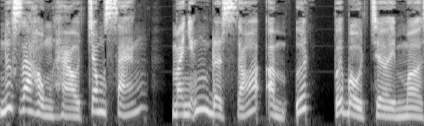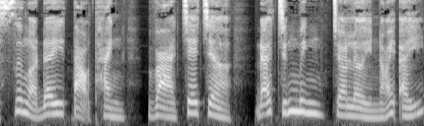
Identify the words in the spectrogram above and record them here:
Nước da hồng hào trong sáng mà những đợt gió ẩm ướt với bầu trời mờ sương ở đây tạo thành và che chở đã chứng minh cho lời nói ấy.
